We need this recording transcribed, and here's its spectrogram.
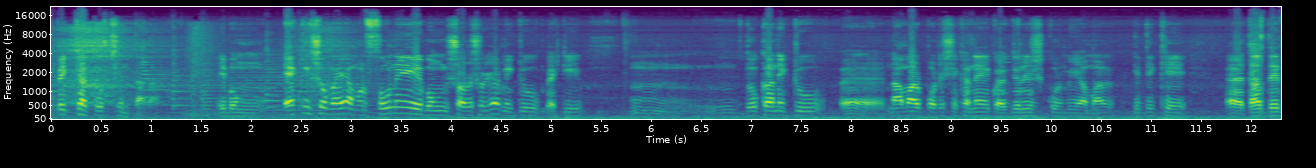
অপেক্ষা করছেন তারা। এবং একই সময়ে আমার ফোনে এবং সরাসরি আমি একটু একটি দোকান একটু নামার পরে সেখানে কয়েকজনের কর্মী আমাকে দেখে তাদের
